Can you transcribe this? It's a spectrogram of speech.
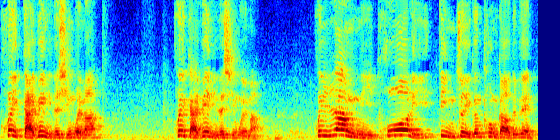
会改变你的行为吗？会改变你的行为嘛？会让你脱离定罪跟控告，对不对？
